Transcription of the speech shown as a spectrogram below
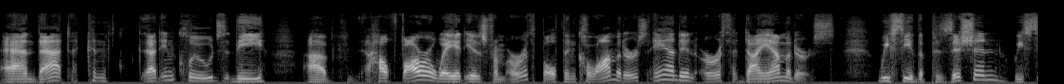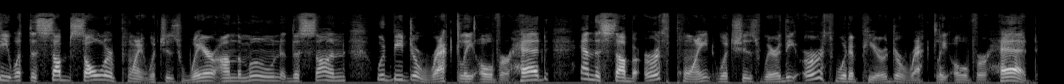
And that can that includes the uh, how far away it is from Earth, both in kilometers and in Earth diameters. We see the position, we see what the subsolar point, which is where on the moon the sun would be directly overhead, and the sub Earth point, which is where the Earth would appear directly overhead.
